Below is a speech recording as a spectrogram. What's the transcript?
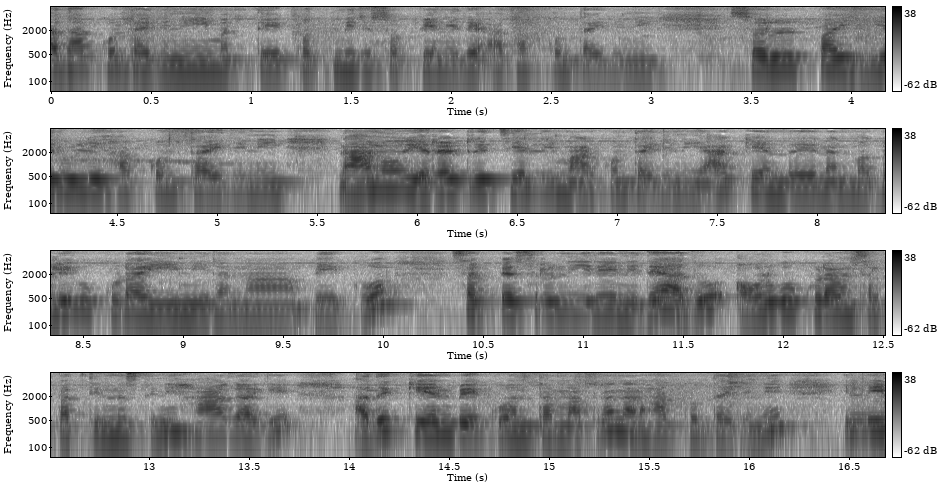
ಅದು ಹಾಕ್ಕೊತಾ ಇದ್ದೀನಿ. ಮತ್ತು ಕೊತ್ತಂಬರಿ ಸೊಪ್ಪು ಏನಿದೆ ಅದು ಹಾಕ್ಕೊತಾ ಇದ್ದೀನಿ. ಸ್ವಲ್ಪ ಈರುಳ್ಳಿ ಹಾಕ್ಕೊತಾ ಇದ್ದೀನಿ. ನಾನು ಎರಡು ರೀತಿಯಲ್ಲಿ ಮಾಡ್ಕೊತಾ ಇದ್ದೀನಿ. ಯಾಕೆ ಅಂದರೆ ನನ್ನ ಮಗಳಿಗೂ ಕೂಡ ಈ ನೀರನ್ನು ಬೇಕು. ಸಪ್ಪೆಸರು ನೀರೇನಿದೆ ಅದು ಅವಳಿಗೂ ಕೂಡ ಒಂದು ಸ್ವಲ್ಪ ತಿನ್ನಿಸ್ತೀನಿ. ಹಾಗಾಗಿ ಅದಕ್ಕೆ ಏನು ಬೇಕು ಅಂತ ಮಾತ್ರ ನಾನು ಹಾಕ್ಕೊತಾ ಇದ್ದೀನಿ. ಇಲ್ಲಿ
